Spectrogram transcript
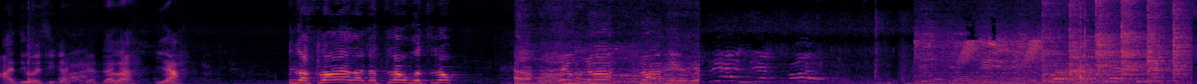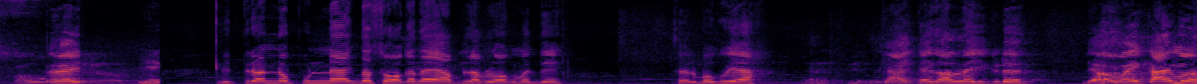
आदिवासी कटका. चला या. गचलाव याला गचलाव गचलाव. ए, मित्रांनो पुन्हा एकदा स्वागत आहे आपल्या ब्लॉगमध्ये चल बघूया. काय काय चाललंय इकडं? द्या बाई काय मग?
